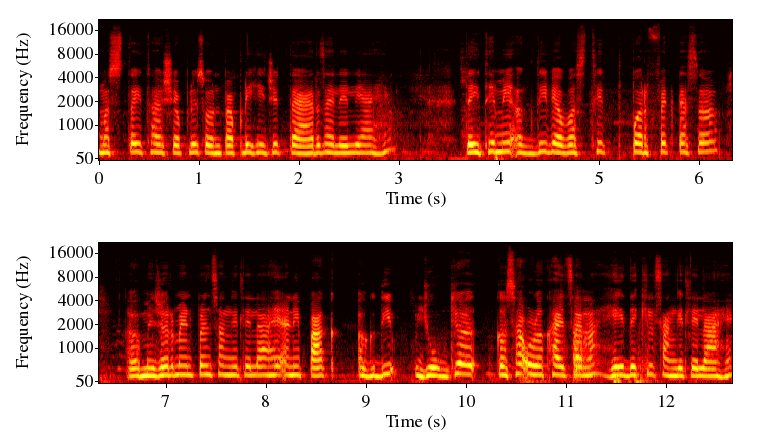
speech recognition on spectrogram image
मस्त इथं अशी आपली सोनपापडी ही जी तयार झालेली आहे. तर इथे मी अगदी व्यवस्थित परफेक्ट असं मेजरमेंट पण सांगितलेलं आहे आणि पाक अगदी योग्य कसा ओळखायचा ना हे देखील सांगितलेलं आहे.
